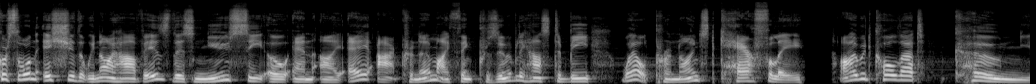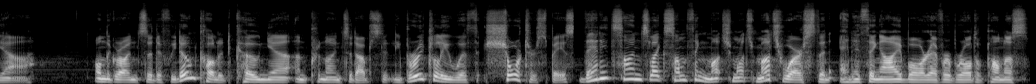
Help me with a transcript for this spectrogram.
course, the one issue that we now have is this new CONIA acronym, I think presumably has to be, well, pronounced carefully. I would call that CONIA. On the grounds that if we don't call it CONIA and pronounce it absolutely brutally with shorter space, then it sounds like something much, much, much worse than anything IBOR ever brought upon us.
